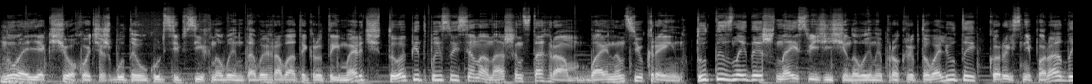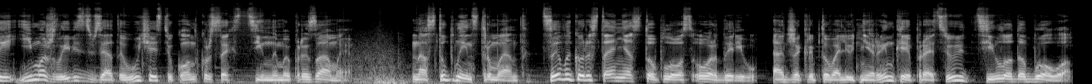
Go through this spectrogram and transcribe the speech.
Ну а якщо хочеш бути у курсі всіх новин та вигравати крутий мерч, то підписуйся на наш інстаграм Binance Ukraine. Тут ти знайдеш найсвіжіші новини про криптовалюти, корисні поради і можливість взяти участь у конкурсах з цінними призами. Наступний інструмент це використання стоп-лосс ордерів, адже криптовалютні ринки працюють цілодобово,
